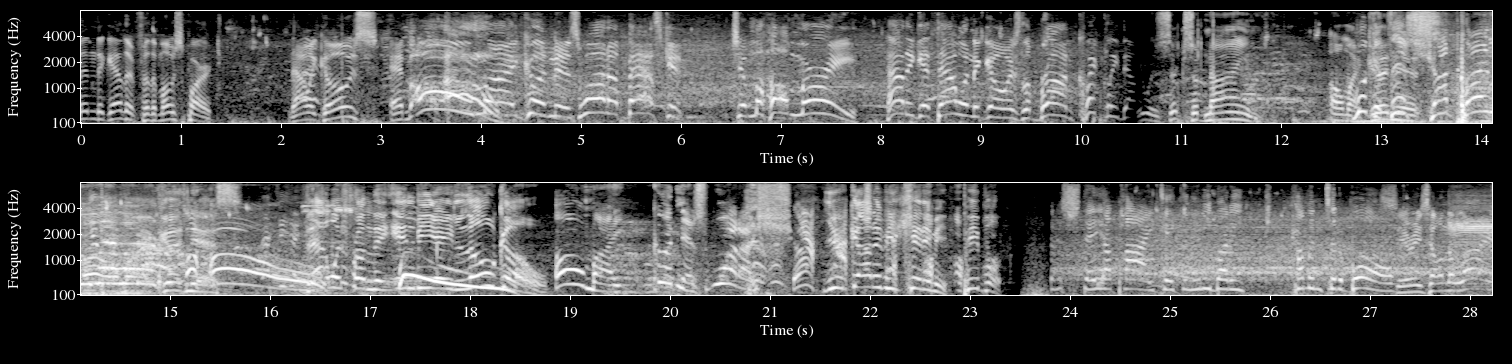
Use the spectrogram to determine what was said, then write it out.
been together for the most part. Now it goes, and oh, oh, my goodness, what a basket! Jamal Murray, how'd he get that one to go as LeBron quickly down. He was six of nine. Oh my Look goodness. Look at this shot by oh Lillard. goodness. Oh, That was from the NBA logo. oh my goodness, what a shot. You gotta be kidding me. People, Stay up high, taking anybody coming to the ball. Series on the line,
